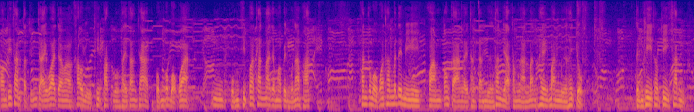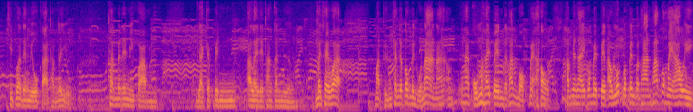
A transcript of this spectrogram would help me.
ตอนที่ท่านตัดสินใจว่าจะมาเข้าอยู่ที่พักรวมไทยสร้างชาติ ผมก็บอกว่าผมคิดว่าท่านน่าจะมาเป็นหัวหน้าพักท่านก็บอกว่าท่านไม่ได้มีความต้องการอะไรทางการเมือง ท่านอยากทำงานบ้านให้บ้านเมืองให้จบเต็มที่เท่าที่ท่านคิดว่ายังมีโอกาสทำได้อยู่ ท่านไม่ได้มีความอยากจะเป็นอะไรในทางการเมือง ไม่ใช่ว่ามาถึงฉันจะต้องเป็นหัวหน้านะให้ผมให้เป็นแต่ท่านบอกไม่เอาทำยังไงก็ไม่เป็นเอารถมาเป็นประธานพรรคก็ไม่เอาอีก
